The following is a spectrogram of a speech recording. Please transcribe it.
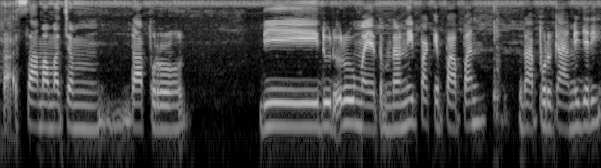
Tak sama macam dapur di duduk rumah ya teman-teman. Ini pakai papan dapur kami jadi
